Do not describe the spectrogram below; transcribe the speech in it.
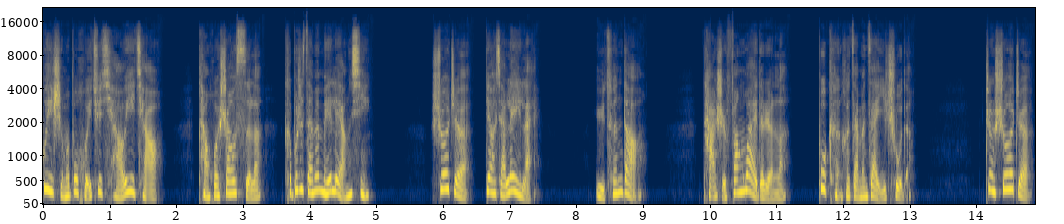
为什么不回去瞧一瞧？倘或烧死了，可不是咱们没良心。说着，掉下泪来。雨村道：“他是方外的人了，不肯和咱们在一处的。”正说着，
